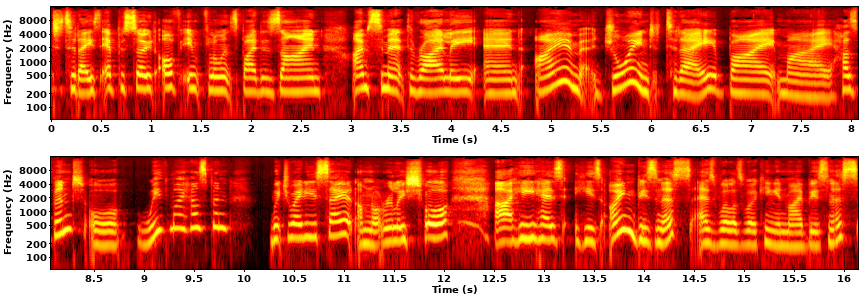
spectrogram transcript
to today's episode of Influence by Design. I'm Samantha Riley and I am joined today by my husband or with my husband which way do you say it? I'm not really sure. Uh, he has his own business as well as working in my business,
